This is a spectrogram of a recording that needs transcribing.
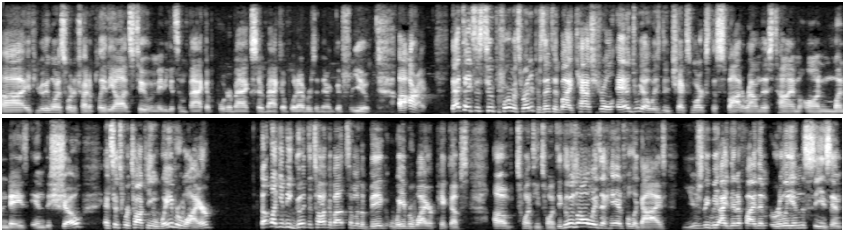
uh, if you really want to sort of try to play the odds too and maybe get some backup quarterbacks or backup whatever's in there, good for you. Uh, all right. That takes us to Performance Ready, presented by Castrol Edge. We always do checks marks the spot around this time on Mondays in the show. And since we're talking waiver wire, felt like it'd be good to talk about some of the big waiver wire pickups of 2020 because there's always a handful of guys. Usually we identify them early in the season.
